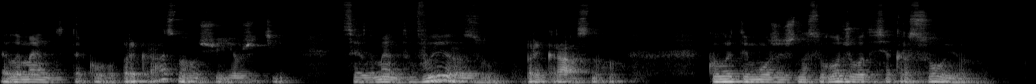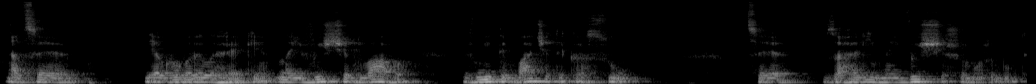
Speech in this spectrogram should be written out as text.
елемент такого прекрасного, що є в житті. Це елемент виразу прекрасного, коли ти можеш насолоджуватися красою. А це, як говорили греки, найвище благо вміти бачити красу. Це взагалі найвище, що може бути.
